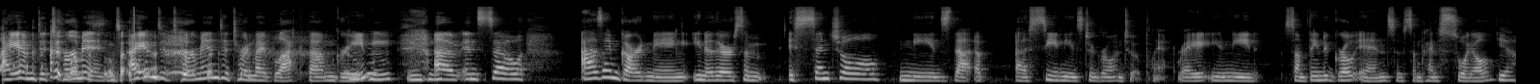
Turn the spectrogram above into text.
I am determined. I, much, am yeah. Mm-hmm, determined to turn my black thumb green. Um, and so, as I'm gardening, you know, there are some essential needs that a, a seed needs to grow into a plant. Right? You need something to grow in, so some kind of soil. Yeah.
